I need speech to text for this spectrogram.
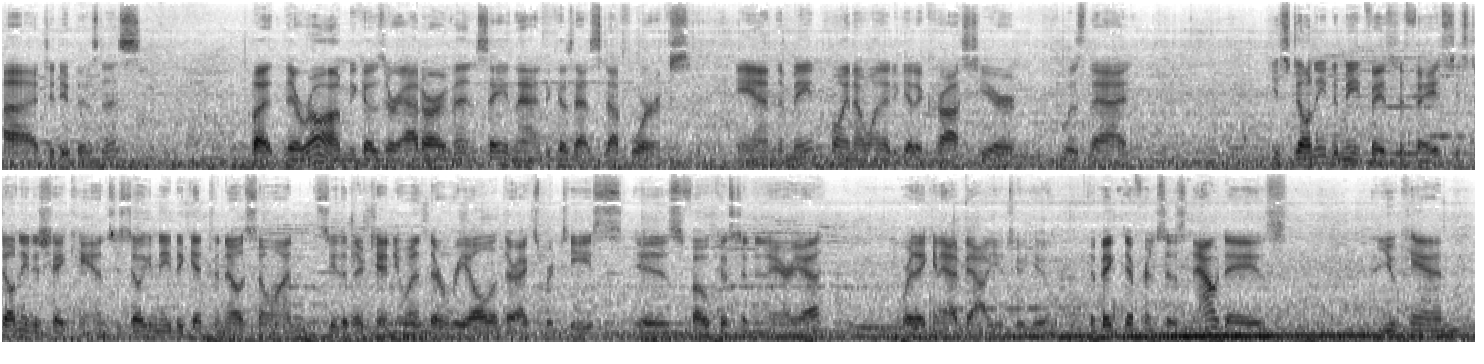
uh, to do business. But they're wrong because they're at our event saying that because that stuff works. And the main point I wanted to get across here was that you still need to meet face to face. You still need to shake hands. You still need to get to know someone, see that they're genuine, they're real, that their expertise is focused in an area where they can add value to you. The big difference is nowadays you can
